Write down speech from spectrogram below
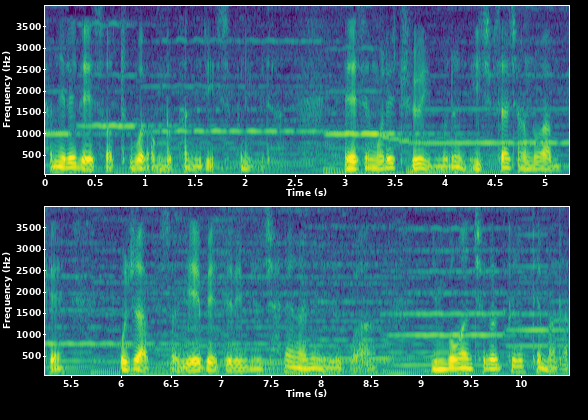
한 일에 대해서 두 번 언급한 일이 있을 뿐입니다. 내 생물의 주요 임무는 24장로와 함께 보좌 앞에서 예배드리며 찬양하는 일과 인봉한 책을 뜰 때마다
